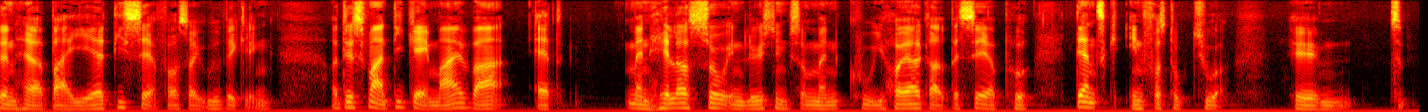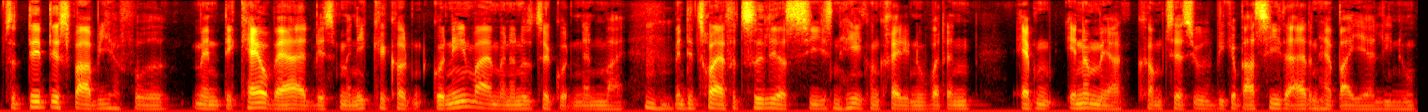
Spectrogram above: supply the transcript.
den her barriere, de ser for sig i udviklingen. Og det svar, de gav mig, var, at man hellere så en løsning, som man kunne i højere grad basere på dansk infrastruktur. Øhm, så, så det er det svar, vi har fået. Men det kan jo være, at hvis man ikke kan gå den ene vej, man er nødt til at gå den anden vej. Mm-hmm. Men det tror jeg er for tidligt at sige sådan helt konkret endnu, hvordan appen ender med at komme til at se ud. Vi kan bare sige, at der er den her barriere lige nu.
